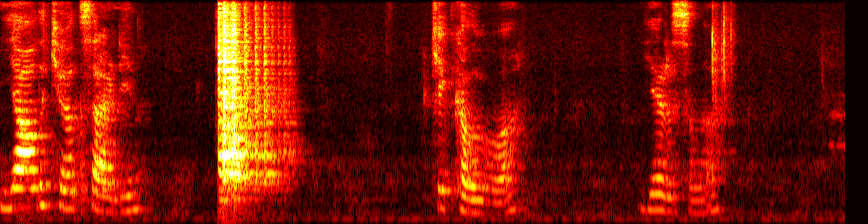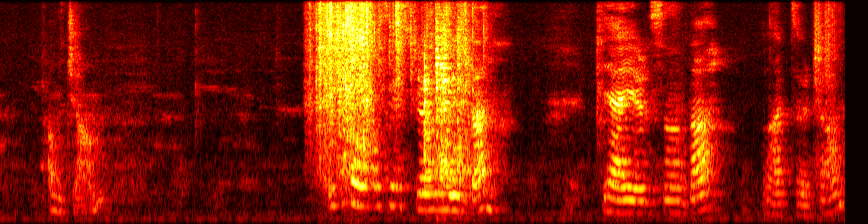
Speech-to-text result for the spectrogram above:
Yağlı kağıt serdiğim kek kalıbıma yarısını alacağım. Eşit olmasını istiyorum o yüzden. Diğer yarısını da arttıracağım.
